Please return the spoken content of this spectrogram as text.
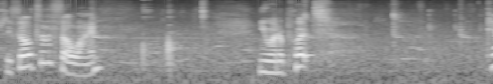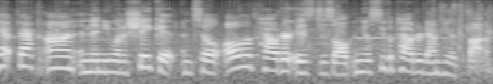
So you fill it to the fill line. You want to put cap back on and then you want to shake it until all the powder is dissolved and you'll see the powder down here at the bottom.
